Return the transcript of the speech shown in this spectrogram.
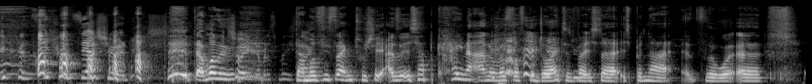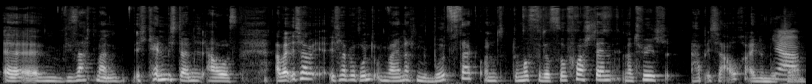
Ich finde es sehr schön. Da muss ich, Entschuldigung, aber das muss ich da sagen. muss ich sagen, Touché. Also ich habe keine Ahnung, was das bedeutet, weil ich da, ich bin da so, äh, äh, wie sagt man, ich kenne mich da nicht aus. Aber ich habe ich habe rund um Weihnachten Geburtstag und du musst dir das so vorstellen, natürlich habe ich ja auch eine Mutter. Ja.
